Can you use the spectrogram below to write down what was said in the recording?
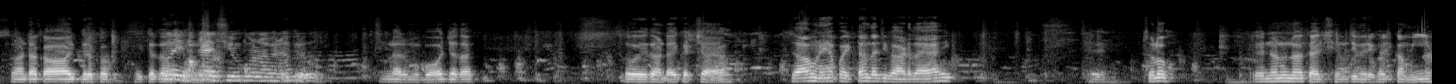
ਸਾਡਾ ਕਾ ਇਧਰ ਕੋ ਇਧਰ ਤਾਂ ਓਏ ਪਾਉਂਦੇ ਆ। ਕੈਲਸ਼ੀਅਮ ਪਾਉਣਾ ਪੈਣਾ ਨਰਮ ਬਹੁਤ ਜ਼ਿਆਦਾ। ਸੋ ਇਹ ਤਾਂ ਅੰਡਾ ਹੀ ਕੱਚਾ ਆ। ਜਾ ਹੁਣੇ ਆਪਾਂ ਇੱਟਾਂ ਦਾ ਜੁਗਾੜ ਲਾਇਆ ਸੀ। ਤੇ ਚਲੋ ਇਹਨਾਂ ਨੂੰ ਨਾ ਕੈਲਸ਼ੀਅਮ ਦੀ ਮੇਰੇ ਖਿਆਲ 'ਚ ਕਮੀ ਹੈ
